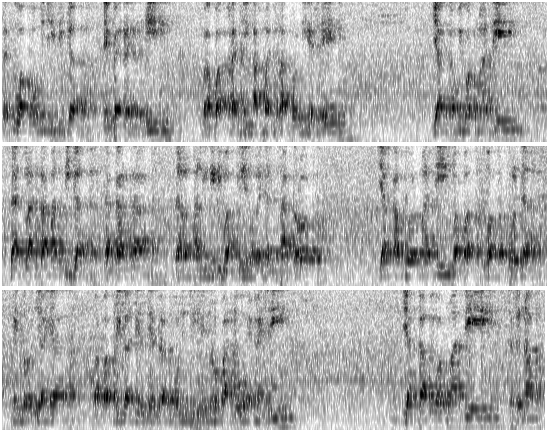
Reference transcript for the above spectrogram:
Ketua Komisi 3 DPR RI Bapak Haji Ahmad Sahroni SE yang kami hormati dan Lantamal 3 Jakarta dalam hal ini diwakili oleh Dan Satro yang kami hormati Bapak Wakapolda Metro Jaya Bapak Brigadir Jenderal Polisi Hendro Pandowo MSI yang kami hormati segenap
